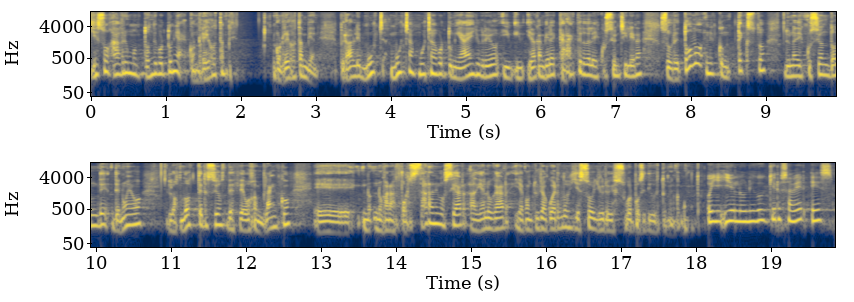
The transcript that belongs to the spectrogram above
Y eso abre un montón de oportunidades, con riesgos también. Con riesgos también, pero abre muchas, muchas, muchas oportunidades, yo creo, y, va a cambiar el carácter de la discusión chilena, sobre todo en el contexto de una discusión donde, de nuevo, los dos tercios desde ojo en blanco eh, no- nos van a forzar a negociar, a dialogar y a construir acuerdos, y eso yo creo que es súper positivo y estoy muy contento. Oye, yo lo único que quiero saber es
